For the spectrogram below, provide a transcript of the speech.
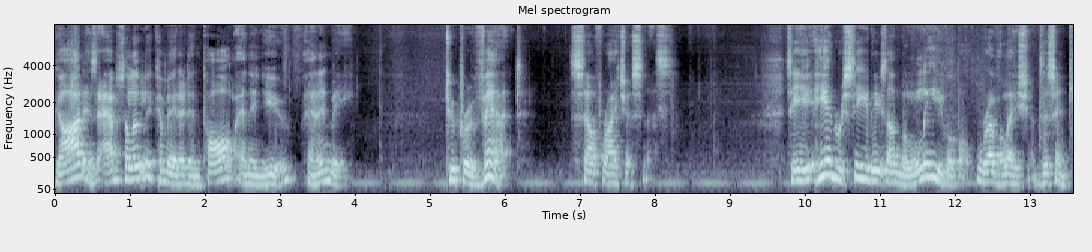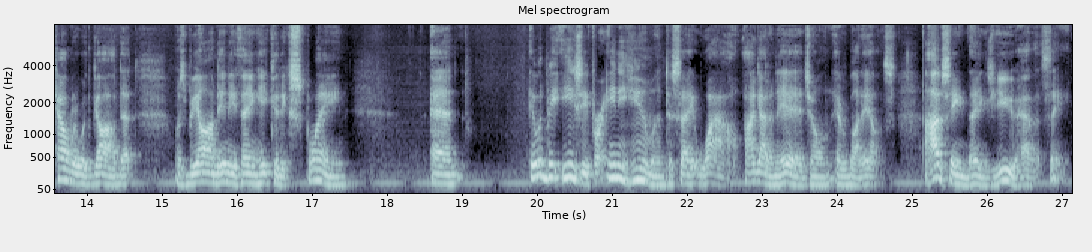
God is absolutely committed in Paul and in you and in me to prevent self righteousness. See, he had received these unbelievable revelations, this encounter with God that was beyond anything he could explain. And it would be easy for any human to say, wow, I got an edge on everybody else. I've seen things you haven't seen.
